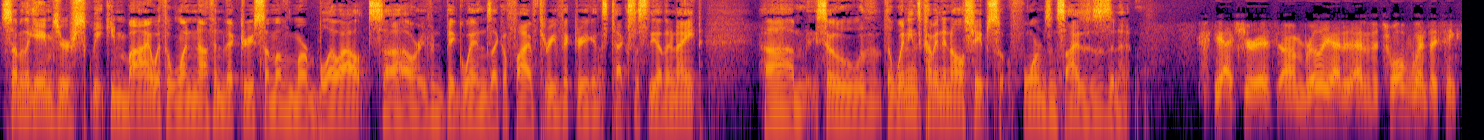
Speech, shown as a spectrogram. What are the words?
Some of the games you're squeaking by with a one nothing victory. Some of them are blowouts uh, or even big wins, like a five three victory against Texas the other night. Um, so the winning's coming in all shapes, forms, and sizes, isn't it? Yeah, it sure is. Um, really, out of, out of the 12 wins, I think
